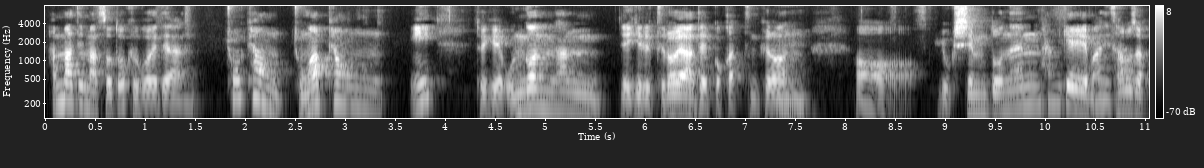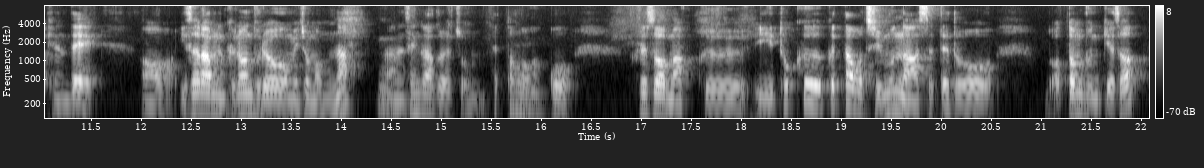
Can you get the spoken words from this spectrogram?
한마디만 써도 그거에 대한 총평, 종합평이 되게 온건한 얘기를 들어야 될 것 같은 그런 음. 어, 욕심 또는 한계에 많이 사로잡히는데 어, 이 사람은 그런 두려움이 좀 없나? 라는 생각을 좀 했던 것 음. 같고 그래서 막 그 이 토크 끝나고 질문 나왔을 때도 어떤 분께서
